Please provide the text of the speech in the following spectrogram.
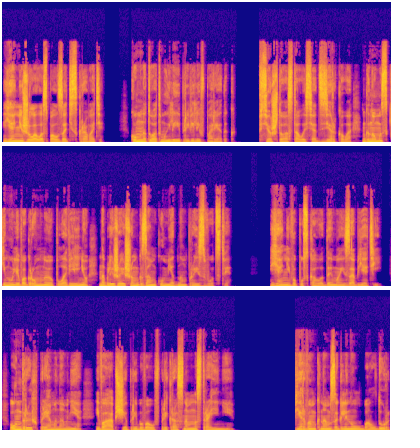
Я не желала сползать с кровати. Комнату отмыли и привели в порядок. Все, что осталось от зеркала, гномы скинули в огромную плавильню на ближайшем к замку медном производстве. Я не выпускала Дэма из объятий. Он дрых прямо на мне и вообще пребывал в прекрасном настроении. Первым к нам заглянул Балдур,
